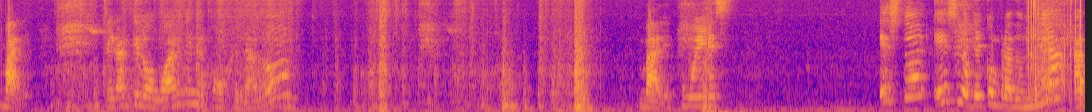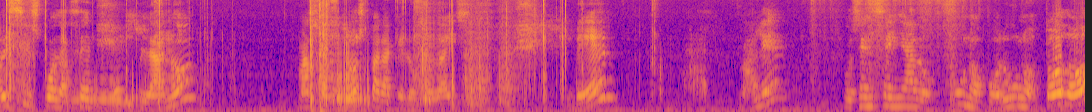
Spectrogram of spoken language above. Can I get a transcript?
Vale, esperar que lo guarde en el congelador. Vale, pues esto es lo que he comprado un día. A ver si os puedo hacer un plano, más o menos, para que lo podáis ver. ¿Vale? Os he enseñado uno por uno todo.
